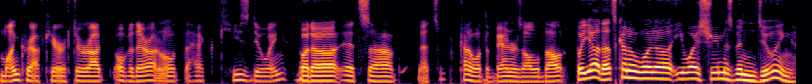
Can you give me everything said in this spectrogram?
Minecraft character out over there. I don't know what the heck he's doing, but uh, it's uh, that's kind of what the banner's all about. But yeah, that's kind of what uh, EY Stream has been doing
